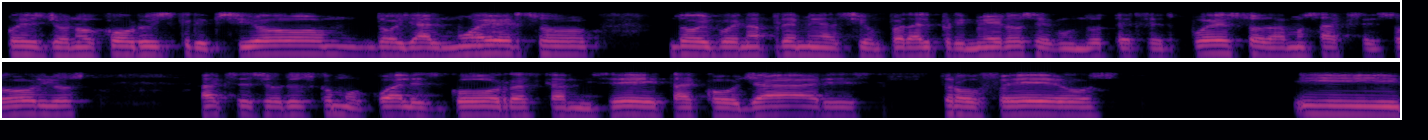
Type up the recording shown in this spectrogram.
pues yo no cobro inscripción, doy almuerzo, doy buena premiación para el primero, segundo, tercer puesto, damos accesorios, accesorios como cuáles, gorras, camiseta, collares, trofeos, y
